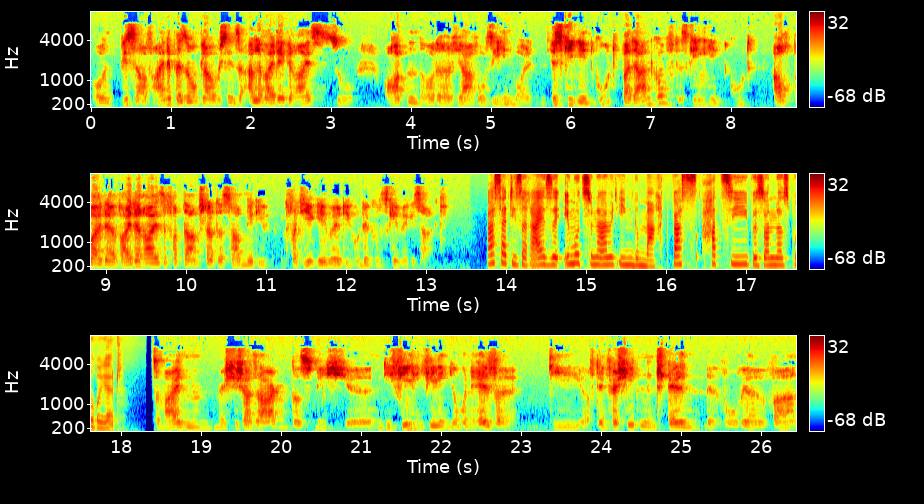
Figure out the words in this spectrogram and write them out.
und bis auf eine Person, glaube ich, sind sie alle weitergereist zu Orten oder ja, wo sie hin wollten. Es ging ihnen gut bei der Ankunft, es ging ihnen gut auch bei der Weiterreise von Darmstadt. Das haben mir die Quartiergeber, die Unterkunftsgeber gesagt. Was hat diese Reise emotional mit Ihnen gemacht? Was hat Sie besonders berührt? Zum einen möchte ich ja sagen, dass mich äh, die vielen, vielen jungen Helfer, die auf den verschiedenen Stellen, äh, wo wir waren,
